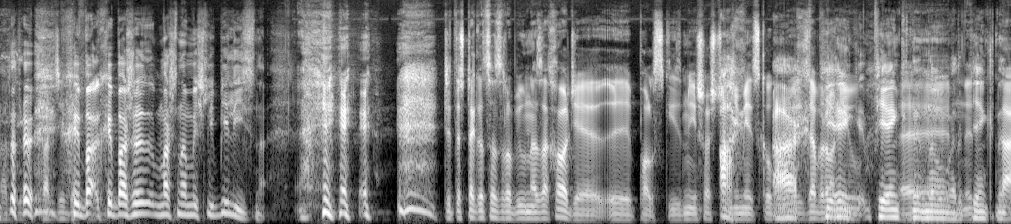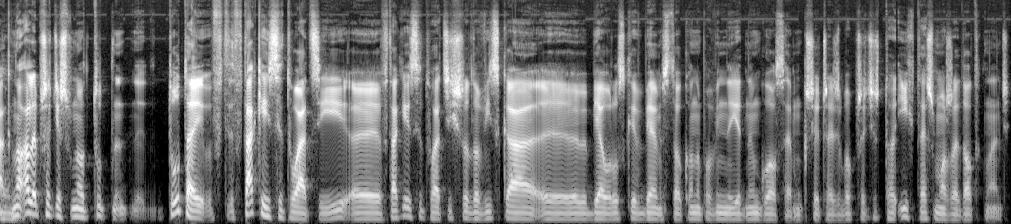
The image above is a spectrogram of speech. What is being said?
bardziej, bardziej Chyba, chyba, że masz na myśli bieliznę. czy też tego, co zrobił na zachodzie y, Polski z mniejszością Ach, niemiecką, ach, której zabronił. pięk- piękny e, numer, piękny Tak, numer. no ale przecież no, tu, tutaj, w, w takiej sytuacji, w takiej sytuacji środowiska białoruskie w Białymstoku no, powinny jednym głosem krzyczeć, bo przecież to ich też może dotknąć.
